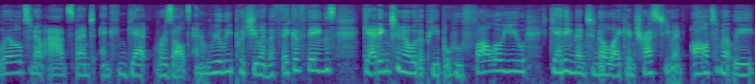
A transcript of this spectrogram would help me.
little to no ad spend, and can get results and really put you in the thick of things, getting to know the people who follow you, getting them to know, like, and trust you, and ultimately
